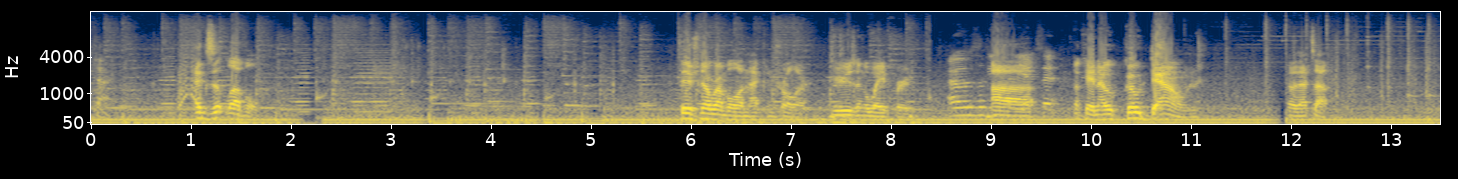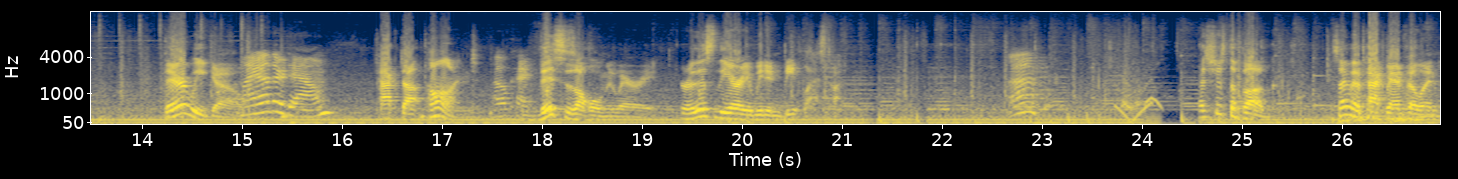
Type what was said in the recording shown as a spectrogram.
Start. Exit level. There's no rumble on that controller. You're using a Wavebird. I was looking Uh, for the exit. okay, now go down. Oh, that's up. There we go. My other down. Pack Dot Pond. Okay. This is a whole new area. Or this is the area we didn't beat last time. Ah, That's just a bug. It's not even a Pac-Man villain.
